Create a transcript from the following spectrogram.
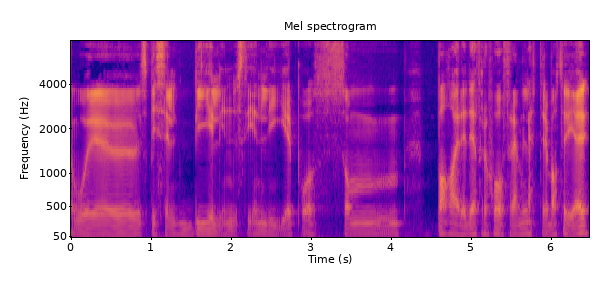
hvor uh, spesielt bilindustrien ligger på som bare det for å få frem lettere batterier,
